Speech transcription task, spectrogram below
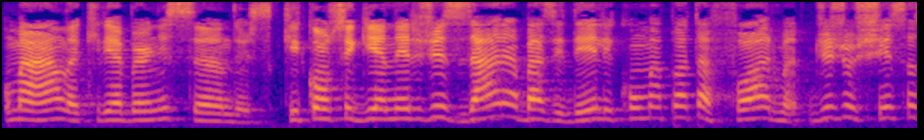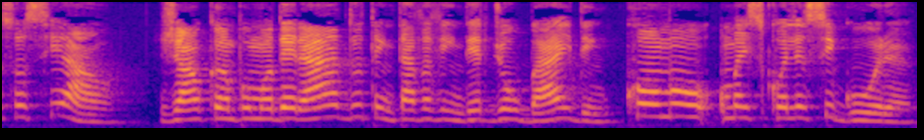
Uma ala queria Bernie Sanders, que conseguia energizar a base dele com uma plataforma de justiça social. Já o campo moderado tentava vender Joe Biden como uma escolha segura,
